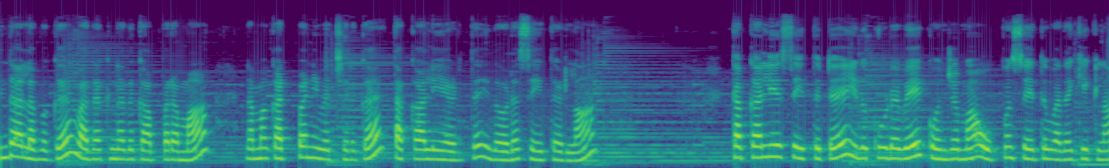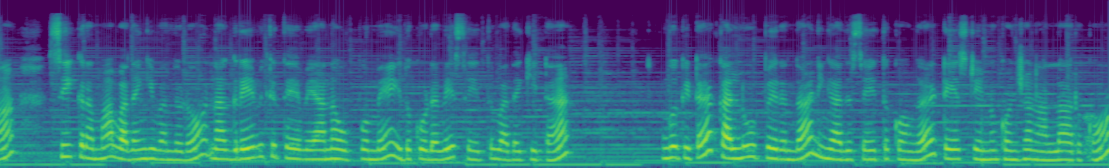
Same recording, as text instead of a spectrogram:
இந்த அளவுக்கு வதக்குனதுக்கு அப்புறமா நம்ம கட் பண்ணி வச்சுருக்க தக்காளியை எடுத்து இதோட சேர்த்துடலாம். தக்காளியை சேர்த்துட்டு இது கூடவே கொஞ்சமாக உப்பும் சேர்த்து வதக்கிக்கலாம். சீக்கிரமாக வதங்கி வந்துடும். நான் கிரேவிக்கு தேவையான உப்புமே இது கூடவே சேர்த்து வதக்கிட்டேன். உங்ககிட்ட கல் உப்பு இருந்தால் நீங்கள் அதை சேர்த்துக்கோங்க. டேஸ்ட் இன்னும் கொஞ்சம் நல்லாயிருக்கும்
